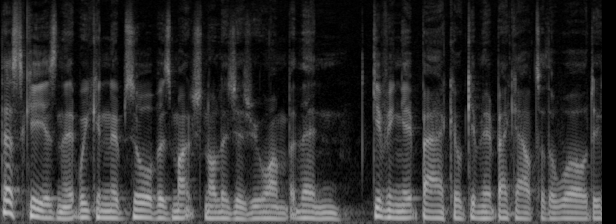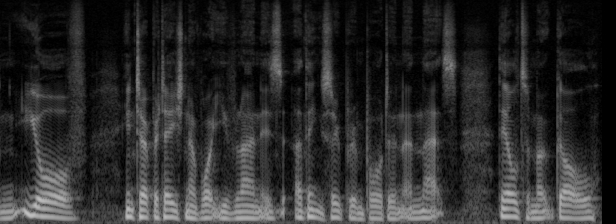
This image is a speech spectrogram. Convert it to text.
That's the key, isn't it? We can absorb as much knowledge as we want, but then giving it back or giving it back out to the world in your interpretation of what you've learned is I think super important and that's the ultimate goal.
